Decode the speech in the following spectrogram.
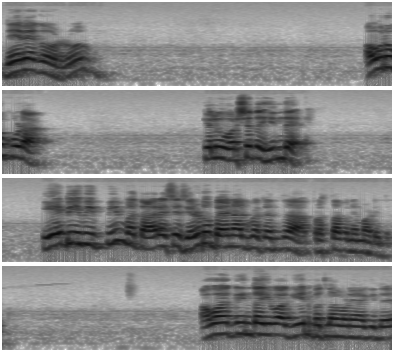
ದೇವೇಗೌಡರು, ಅವರು ಕೂಡ ಕೆಲವು ವರ್ಷದ ಹಿಂದೆ ಎ ಬಿ ವಿ ಪಿ ಮತ್ತು ಆರ್ ಎಸ್ ಎಸ್ ಎರಡೂ ಬ್ಯಾನ್ ಆಗಬೇಕಂತ ಪ್ರಸ್ತಾವನೆ ಮಾಡಿದರು. ಅವಾಗಿಂದ ಇವಾಗ ಏನು ಬದಲಾವಣೆ ಆಗಿದೆ?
